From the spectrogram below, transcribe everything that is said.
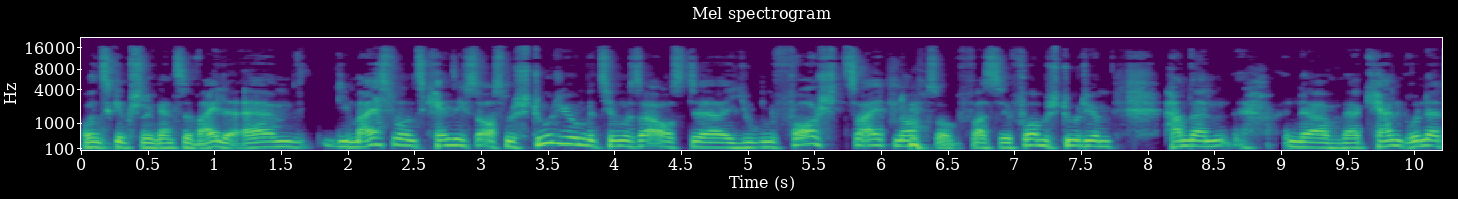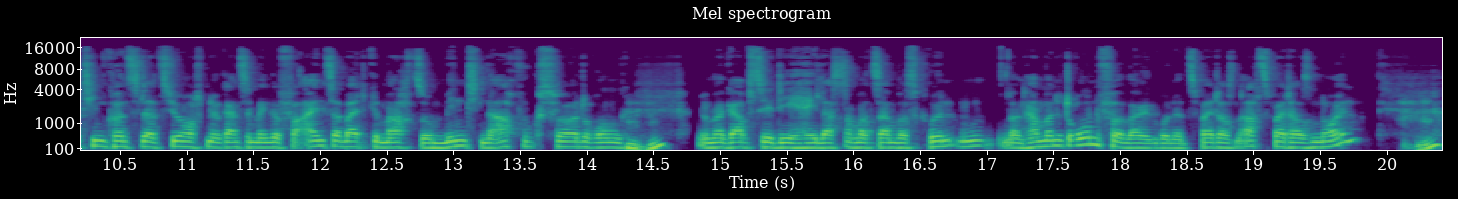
Uns gibt schon eine ganze Weile. Ähm, die meisten von uns kennen sich so aus dem Studium, beziehungsweise aus der Jugendforschzeit noch, so quasi vor dem Studium, haben dann in der ja, Kerngründerteam-Konstellation auch eine ganze Menge Vereinsarbeit gemacht, so MINT-Nachwuchsförderung. Mhm. Und immer gab es die Idee, hey, lass doch mal zusammen was gründen. Und dann haben wir eine Drohnenfirma gegründet, 2008, 2009. Mhm.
